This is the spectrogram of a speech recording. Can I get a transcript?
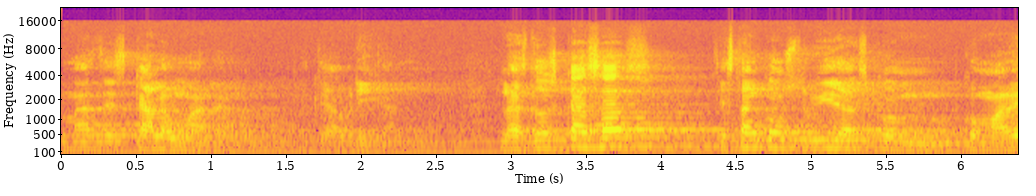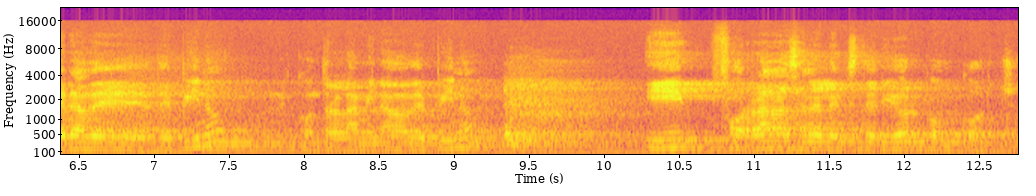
más de escala humana, que te abrigan. Las dos casas están construidas con, madera de, de pino, contralaminado de pino, y forradas en el exterior con corcho.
